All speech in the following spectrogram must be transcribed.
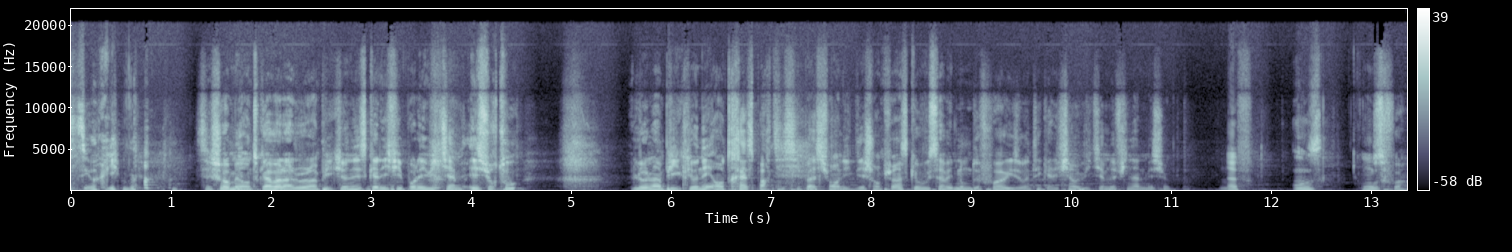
C'est horrible. C'est chaud, mais en tout cas, voilà, l'Olympique lyonnais se qualifie pour les huitièmes. Et surtout, l'Olympique lyonnais, en 13 participations en Ligue des Champions, est-ce que vous savez le nombre de fois où ils ont été qualifiés en huitièmes de finale, messieurs? 9, 11 11 fois.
